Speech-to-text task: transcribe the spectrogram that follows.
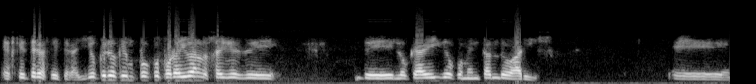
etcétera, etcétera. Yo creo que un poco por ahí van los aires de, de lo que ha ido comentando Aris. Eh,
